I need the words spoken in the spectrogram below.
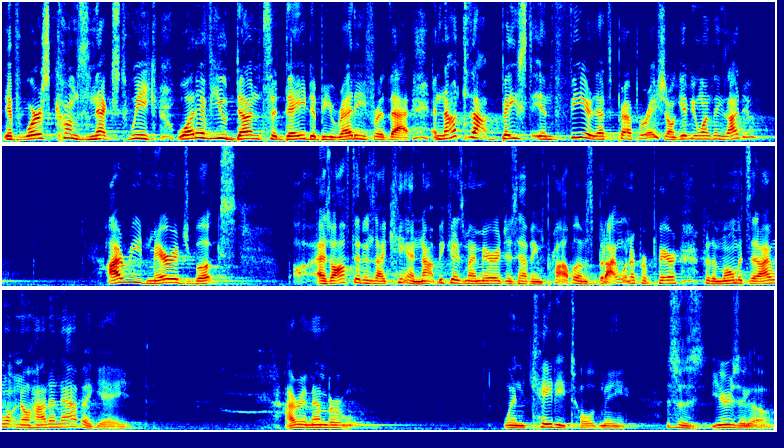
if worse comes next week, what have you done today to be ready for that? And not not based in fear, that's preparation. I'll give you one of the things I do. I read marriage books as often as I can, not because my marriage is having problems, but I want to prepare for the moments that I won't know how to navigate. I remember when Katie told me, this was years ago,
